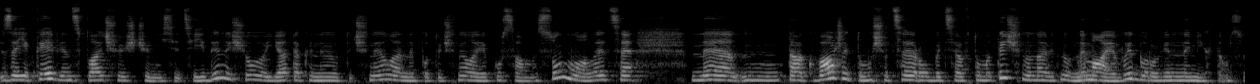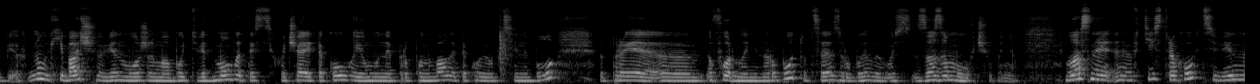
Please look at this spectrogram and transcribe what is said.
за яке він сплачує щомісяця. Єдине, що я так і не уточнила, не поточнила, яку саме суму, але це не так важить, тому що це робиться автоматично, навіть ну, немає вибору, він не міг там собі. Ну, хіба що він може, мабуть, відмовитись, хоча і такого йому не пропонували, такої опції не було. При е, оформленні на роботу це зробили ось за замовчування. Власне, е, в тій страховці він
